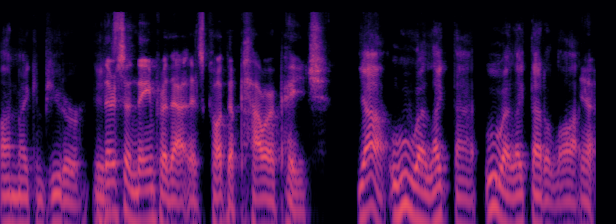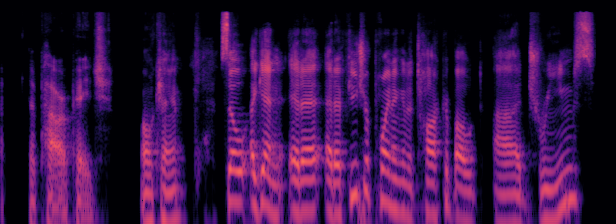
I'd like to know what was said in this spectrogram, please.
on my computer. Is, There's a name for that. It's called the Power Page. Yeah. Ooh, I like that. Ooh, I like that a lot. Yeah, the Power Page. Okay. So again, at a at a future point, I'm going to talk about uh, dreams,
